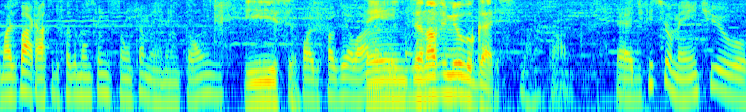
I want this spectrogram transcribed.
mais barato de fazer manutenção também, né? Então isso pode fazer lá. Tem 19 mil lugares. Então, é, dificilmente o,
